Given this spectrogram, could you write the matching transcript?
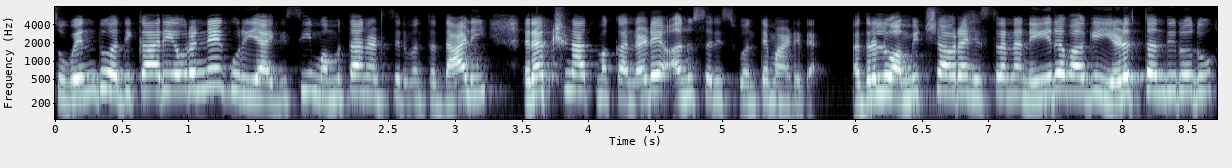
ಸುವೆಂದು ಅಧಿಕಾರಿಯವರನ್ನೇ ಗುರಿಯಾಗಿಸಿ ಮಮತಾ ನಡೆಸಿರುವಂತ ದಾಳಿ ರಕ್ಷಣಾತ್ಮಕ ನಡೆ ಅನುಸರಿಸುವಂತೆ ಮಾಡಿದೆ. ಅದರಲ್ಲೂ ಅಮಿತ್ ಶಾ ಅವರ ಹೆಸರನ್ನ ನೇರವಾಗಿ ಎಳೆತಂದಿರೋದು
